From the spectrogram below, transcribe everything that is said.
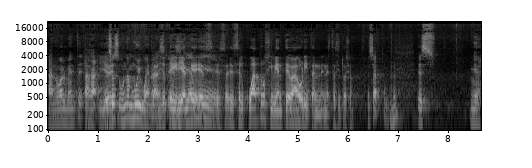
anualmente. Ajá, y eso es una muy buena. yo te diría que es, el 4 si bien te va ahorita en, esta situación. Exacto. Es, mira,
